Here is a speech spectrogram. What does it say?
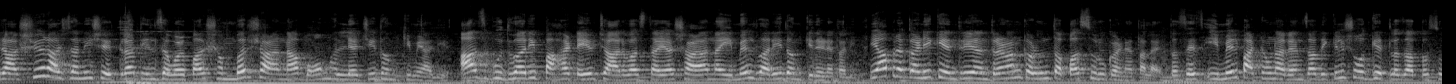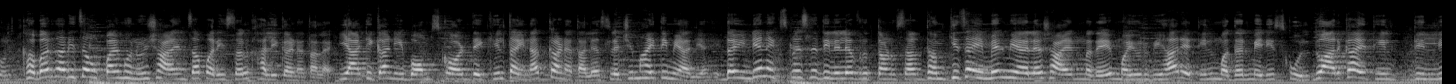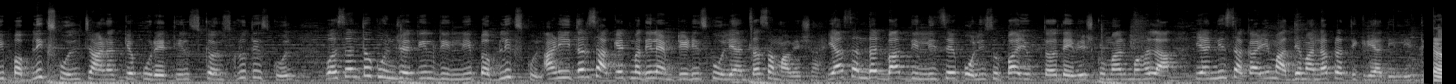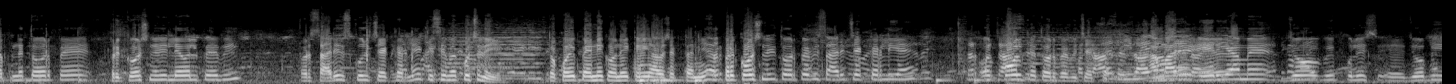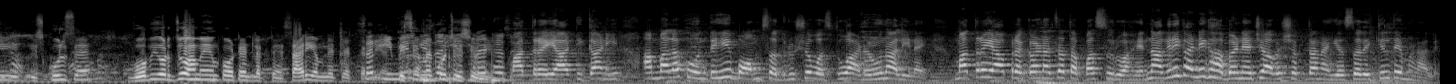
राष्ट्रीय राजधानी क्षेत्रातील जवळपास शंभर शाळांना बॉम्ब हल्ल्याची धमकी मिळाली. आज बुधवारी पहाटे चार वाजता या शाळांना ईमेलद्वारे धमकी देण्यात आली. या प्रकरणी केंद्रीय यंत्रणांकडून तपास सुरू करण्यात आलाय. तसेच ईमेल पाठवणाऱ्यांचा देखील शोध घेतला जात असून खबरदारीचा उपाय म्हणून शाळेंचा परिसर खाली करण्यात आलाय. या ठिकाणी बॉम्ब स्कॉट देखील तैनात करण्यात आले असल्याची माहिती मिळाली आहे. द इंडियन एक्सप्रेसने दिलेल्या वृत्तानुसार धमकीचा ईमेल मिळालेल्या शाळांमध्ये मयूर विहार येथील मदर मेरी स्कूल द्वारका येथील दिल्ली पब्लिक स्कूल चाणक्यपुरेतील संस्कृती स्कूल वसंत कुंजेतील दिल्ली पब्लिक स्कूल आणि इतर साकेतमधील एम टी डी स्कूल यांचा समावेश आहे. या संदर्भात दिल्लीचे पोलीस उपायुक्त देवेश कुमार महला यांनी सकाळी माध्यमांना प्रतिक्रिया दिली. अपने तौर पे प्रिकॉशनरी लेवल पे भी और सारी स्कूल चेक कर किसी में कुछ नहीं है। तो कोई पैनिक होने की कहीं आवश्यकता नहीं है। प्रिकॉशनरी तौर पे भी सारी चेक कर लिए हैं। और पोल के तौर पे भी चेक कर लिए। हमारे एरिया में जो भी पुलिस जो भी स्कूल्स हैं वो भी और जो हमें इम्पोर्टेंट लगते हैं सारी हमने चेक कर ली हैं। किसी में कुछ इश्यू नहीं। है मात्र या ठिकाणी आम्हाला कोणतेही बॉम्ब सदृश्य वस्तू आढळून आली नाही. मात्र या प्रकरणाचा तपास सुरू आहे. नागरिकांनी घाबरण्याची आवश्यकता नाही असं देखील ते म्हणाले.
